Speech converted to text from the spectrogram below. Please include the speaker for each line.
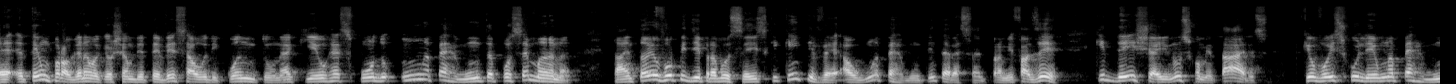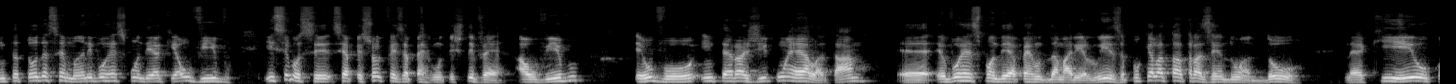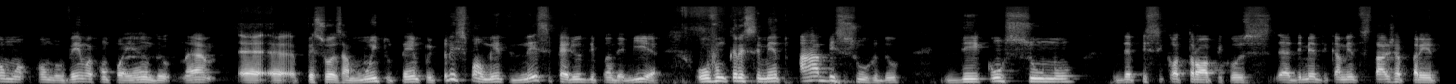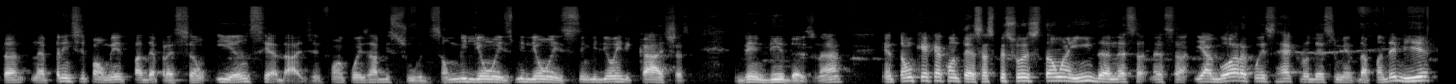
Speaker 1: É, eu tenho um programa que eu chamo de TV Saúde Quantum, né, que eu respondo uma pergunta por semana. Tá? Então eu vou pedir para vocês que quem tiver alguma pergunta interessante para me fazer, que deixe aí nos comentários, que eu vou escolher uma pergunta toda semana e vou responder aqui ao vivo. E se você, se a pessoa que fez a pergunta estiver ao vivo, eu vou interagir com ela, tá? É, eu vou responder a pergunta da Maria Luísa, porque ela está trazendo uma dor, né, que eu, como, como venho acompanhando, né, é, é, pessoas há muito tempo, e principalmente nesse período de pandemia, houve um crescimento absurdo de consumo de psicotrópicos, é, de medicamentos taja preta, né, principalmente para depressão e ansiedade. Foi uma coisa absurda. São milhões, milhões, milhões de caixas vendidas, né? Então, o que, é que acontece? As pessoas estão ainda nessa, nessa. E agora, com esse recrudescimento da pandemia,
